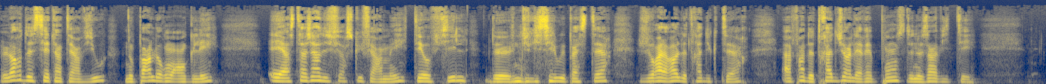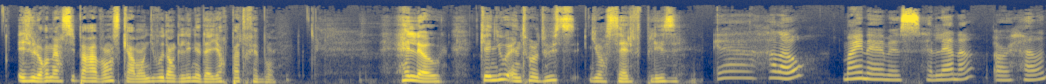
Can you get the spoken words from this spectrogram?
Lors de cette interview, nous parlerons anglais et un stagiaire du First fermé, Théophile de- du lycée Louis Pasteur, jouera le rôle de traducteur afin de traduire les réponses de nos invités. Et je le remercie par avance car mon niveau d'anglais n'est d'ailleurs pas très bon. Hello, can you introduce yourself please? Yeah, hello. My name is Helena or Helen.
